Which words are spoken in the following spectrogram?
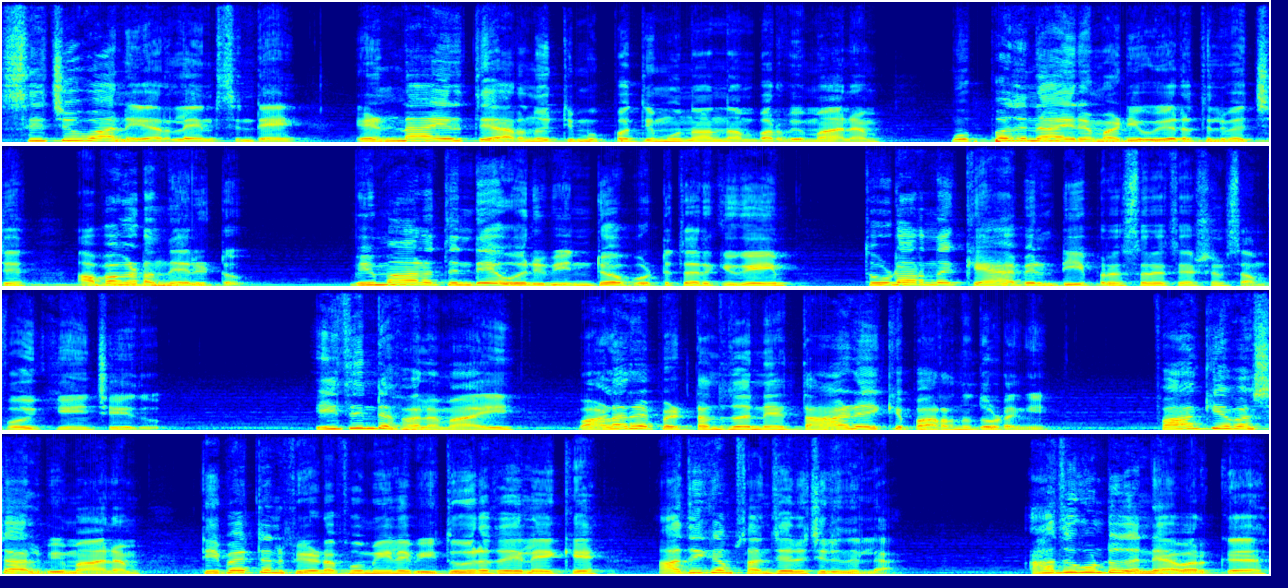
സിജുവാൻ എയർലൈൻസിന്റെ എണ്ണായിരത്തി അറുന്നൂറ്റി മുപ്പത്തി മൂന്നാം നമ്പർ വിമാനം മുപ്പതിനായിരം അടി ഉയരത്തിൽ വെച്ച് അപകടം നേരിട്ടു. വിമാനത്തിന്റെ ഒരു വിൻഡോ പൊട്ടിത്തെറിക്കുകയും തുടർന്ന് ക്യാബിൻ ഡീപ്രഷറൈസേഷൻ സംഭവിക്കുകയും ചെയ്തു. ഇതിന്റെ ഫലമായി വളരെ പെട്ടെന്ന് തന്നെ താഴേക്ക് പറന്നു തുടങ്ങി. ഭാഗ്യവശാൽ വിമാനം ടിബറ്റൻ പീഠഭൂമിയിലെ വിദൂരതയിലേക്ക് അധികം സഞ്ചരിച്ചിരുന്നില്ല. അതുകൊണ്ട് തന്നെ അവർക്ക്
